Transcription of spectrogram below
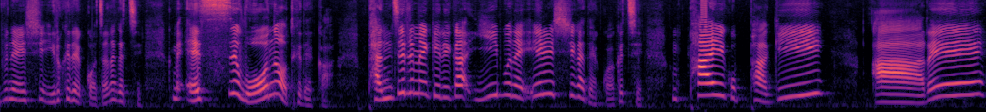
2분의 1C 이렇게 될 거잖아. 그치? 그럼 S1은 어떻게 될까? 반지름의 길이가 2분의 1C가 될 거야. 그치? 그럼 파이 곱하기 R의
